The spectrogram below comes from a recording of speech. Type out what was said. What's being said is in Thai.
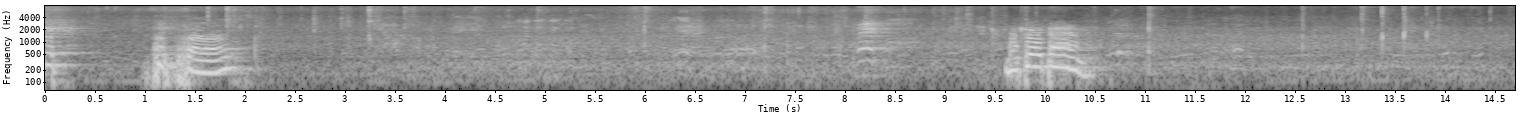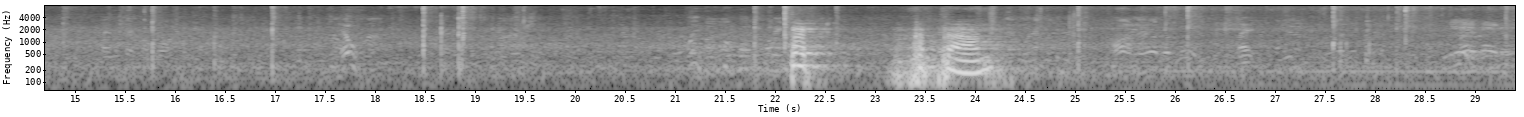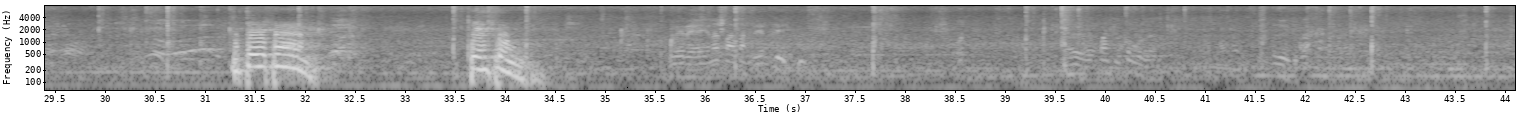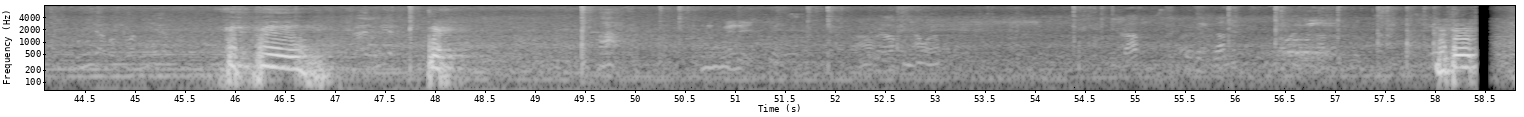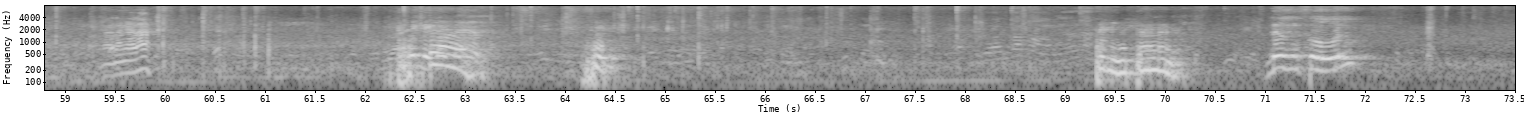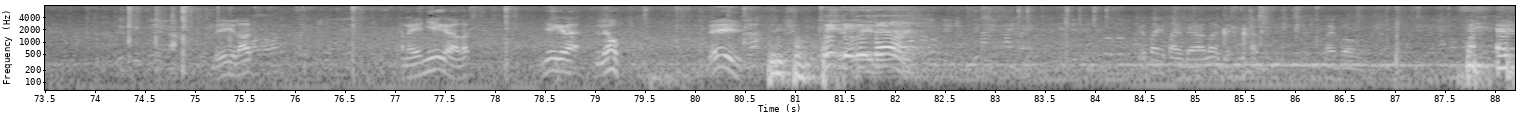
จ็ดสิบสองมาโต้แต้มเจ็ดสิบสาม Vietnam. Kingston. Sixty. Yes. เป็นหนึ่งแต้ม หนึ่งศูนย์ đi lên thằng này nhí kìa lên nhí kìa ร็ว đi เป็นสอง เทคนิคได้แต้ม cái tay tay bè lên kìa tay bờ สิบเอ็ด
